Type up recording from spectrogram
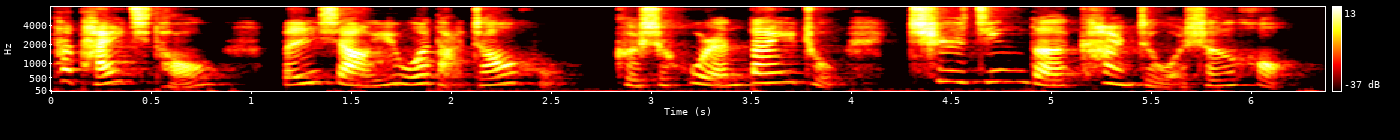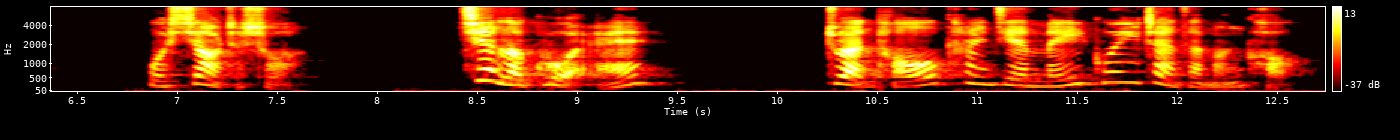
他抬起头，本想与我打招呼，可是忽然呆住，吃惊地看着我身后。我笑着说：“见了鬼！”转头看见玫瑰站在门口。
